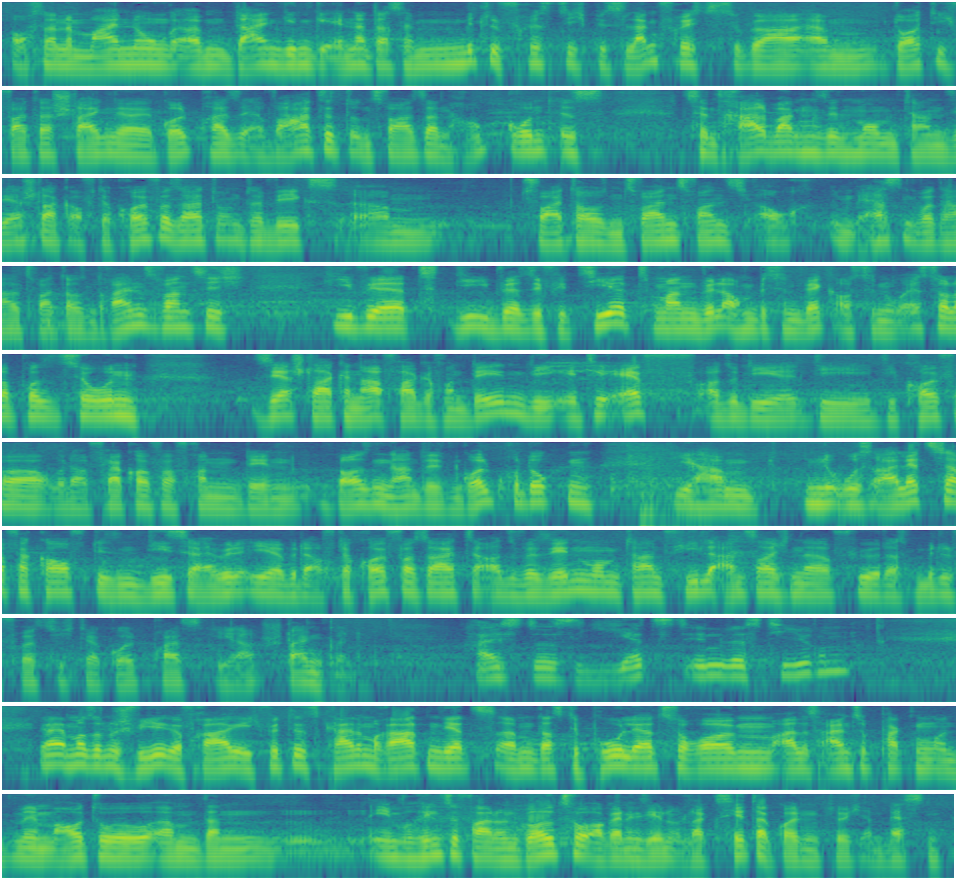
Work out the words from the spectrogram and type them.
auch seine Meinung ähm, dahingehend geändert, dass er mittelfristig bis langfristig sogar ähm, deutlich weiter steigende Goldpreise erwartet. Und zwar sein Hauptgrund ist, Zentralbanken sind momentan sehr stark auf der Käuferseite unterwegs. Ähm, 2022, auch im ersten Quartal 2023. Hier wird diversifiziert. Man will auch ein bisschen weg aus den US-Dollar-Positionen sehr starke Nachfrage von denen. Die ETF, also die, die, die Käufer oder Verkäufer von den börsengehandelten Goldprodukten, die haben in den USA letztes Jahr verkauft, die sind dieses Jahr eher wieder auf der Käuferseite. Also wir sehen momentan viele Anzeichen dafür, dass mittelfristig der Goldpreis eher steigen könnte. Heißt das jetzt investieren? Ja, immer so eine schwierige Frage. Ich würde jetzt keinem raten, jetzt ähm, das Depot leer zu räumen, alles einzupacken und mit dem Auto ähm, dann irgendwo hinzufahren und Gold zu organisieren oder Xeta Gold natürlich am besten.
